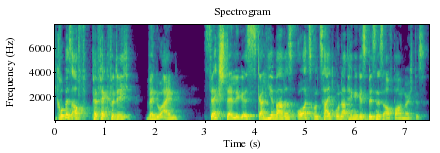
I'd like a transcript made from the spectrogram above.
Die Gruppe ist auch perfekt für dich, wenn du ein sechsstelliges, skalierbares, orts- und zeitunabhängiges Business aufbauen möchtest.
